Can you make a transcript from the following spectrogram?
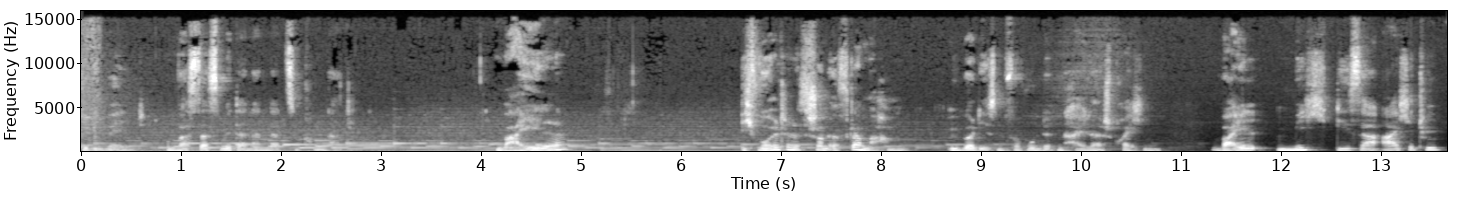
für die Welt und was das miteinander zu tun hat. Weil ich wollte das schon öfter machen, über diesen verwundeten Heiler sprechen, weil mich dieser Archetyp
